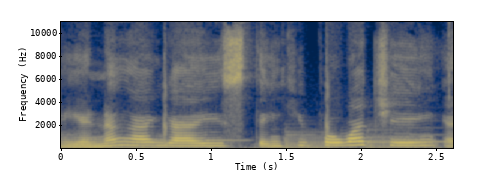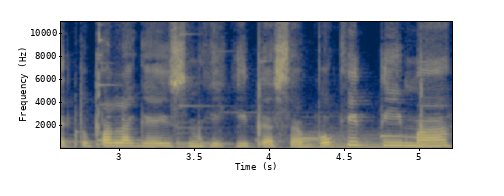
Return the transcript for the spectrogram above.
Ayan na nga guys. Thank you for watching. Ito pala guys, makikita sa Bukit Timah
